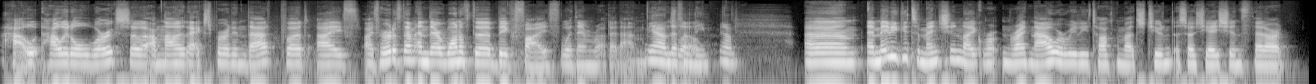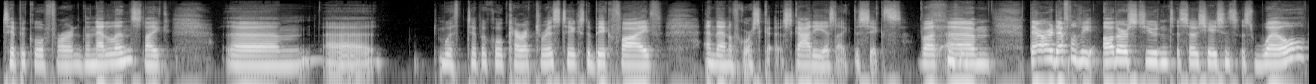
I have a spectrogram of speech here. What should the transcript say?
how how it all works, so I'm not an expert in that. But I've I've heard of them, and they're one of the big five within Rotterdam. yeah, as well. definitely. Yeah. Um, and maybe good to mention, like r- right now, we're really talking about student associations that are typical for the Netherlands, like um, uh, with typical characteristics, the big five, and then of course Skadi is like the sixth. But um, there are definitely other student associations as well.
